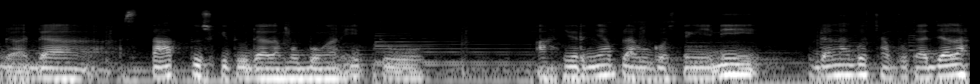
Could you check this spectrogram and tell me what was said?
nggak ada status gitu dalam hubungan itu akhirnya pelaku ghosting ini udahlah gue cabut aja lah.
